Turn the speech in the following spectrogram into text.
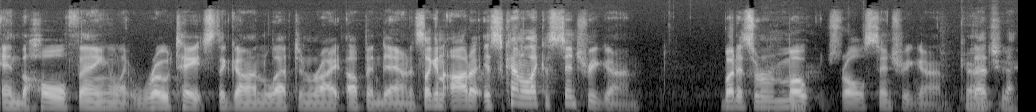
and the whole thing like rotates the gun left and right, up and down. It's like an auto. It's kind of like a sentry gun, but it's a remote control sentry gun. That- Gotcha. that-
